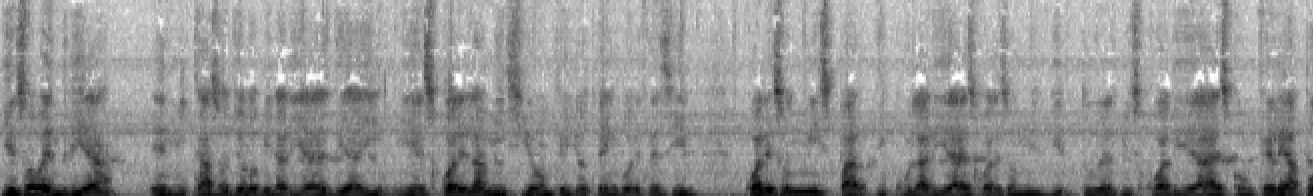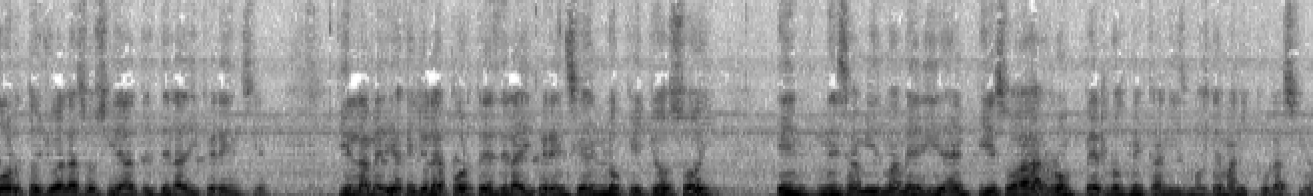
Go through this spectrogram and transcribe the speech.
Y eso vendría, en mi caso yo lo miraría desde ahí, y es cuál es la misión que yo tengo, es decir, cuáles son mis particularidades, cuáles son mis virtudes, mis cualidades, con qué le aporto yo a la sociedad desde la diferencia. Y en la medida que yo le aporte desde la diferencia en lo que yo soy, en esa misma medida empiezo a romper los mecanismos de manipulación.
